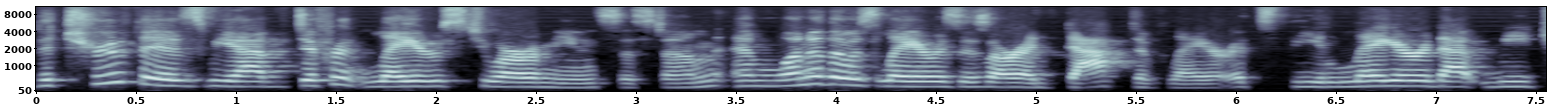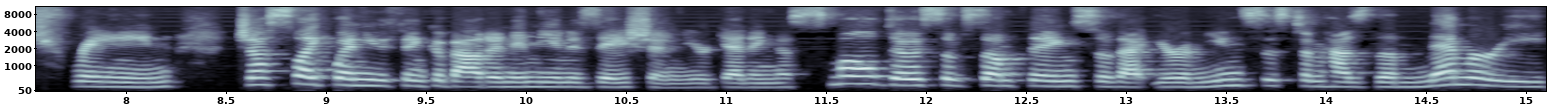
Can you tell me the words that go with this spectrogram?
The truth is, we have different layers to our immune system. And one of those layers is our adaptive layer. It's the layer that we train, just like when you think about an immunization, you're getting a small dose of something so that your immune system has the memory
